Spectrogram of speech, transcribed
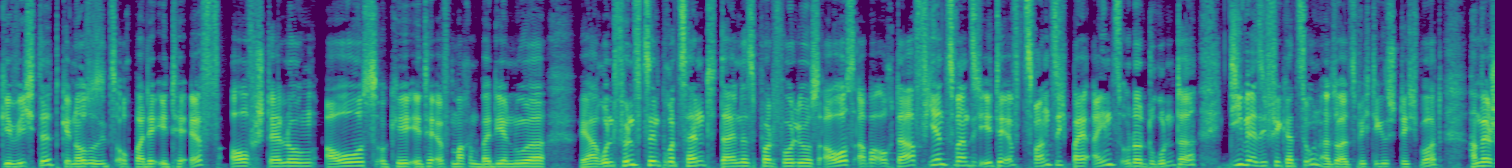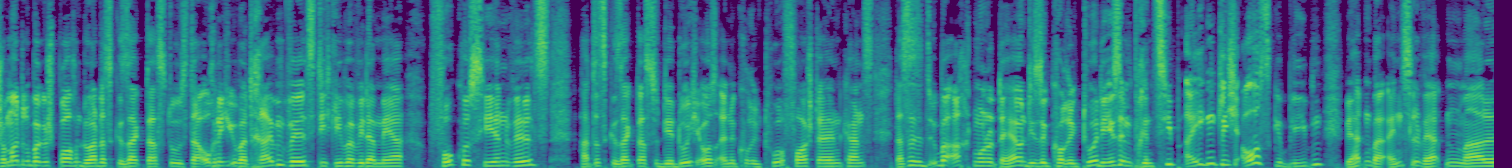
gewichtet. Genauso sieht's auch bei der ETF-Aufstellung aus. Okay, ETF machen bei dir nur ja, rund 15 Prozent deines Portfolios aus, aber auch da 24 ETF, 20 bei 1 oder drunter. Diversifikation, also als wichtiges Stichwort. Haben wir schon mal drüber gesprochen. Du hattest gesagt, dass du es da auch nicht übertreiben willst, dich lieber wieder mehr fokussieren willst. Hattest gesagt, dass du dir durchaus eine Korrektur vorstellen kannst. Das ist jetzt über acht Monate her und diese Korrektur, die ist im Prinzip eigentlich ausgeblieben. Wir hatten bei Einzelwerten mal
